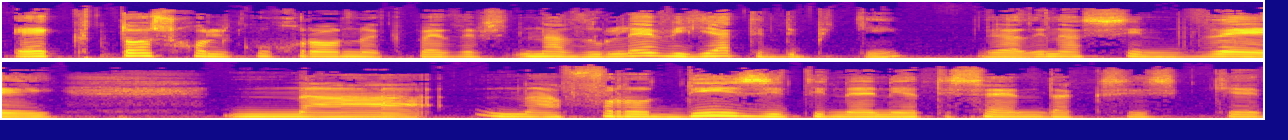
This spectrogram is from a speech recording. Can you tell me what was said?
εκτός σχολικού χρόνου εκπαίδευση να δουλεύει για την τυπική, δηλαδή να συνδέει, να, να φροντίζει την έννοια της ένταξης και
